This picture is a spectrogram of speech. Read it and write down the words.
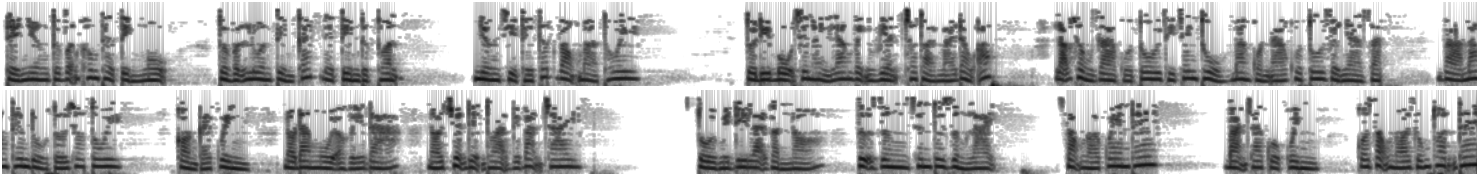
Thế nhưng tôi vẫn không thể tỉnh ngộ, tôi vẫn luôn tìm cách để tìm được Thuận. Nhưng chỉ thấy thất vọng mà thôi. Tôi đi bộ trên hành lang bệnh viện cho thoải mái đầu óc. Lão chồng già của tôi thì tranh thủ mang quần áo của tôi về nhà giặt và mang thêm đồ tới cho tôi. Còn cái Quỳnh, nó đang ngồi ở ghế đá, nói chuyện điện thoại với bạn trai. Tôi mới đi lại gần nó, tự dưng chân tôi dừng lại. Giọng nói quen thế. Bạn trai của Quỳnh, có giọng nói giống Thuận thế.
